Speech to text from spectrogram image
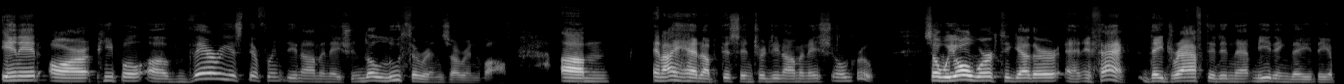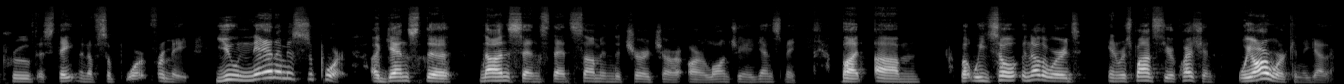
In it are people of various different denominations. The Lutherans are involved. Um, and I head up this interdenominational group. So we all work together. And in fact, they drafted in that meeting, they, they approved a statement of support for me, unanimous support against the nonsense that some in the church are, are launching against me. But, um, but we, so in other words, in response to your question, we are working together.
